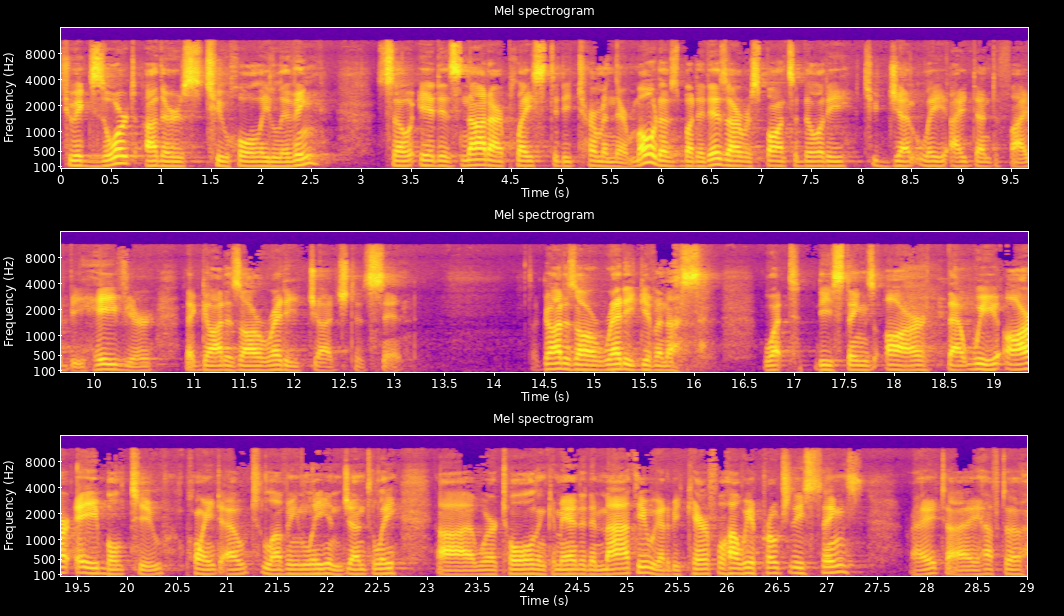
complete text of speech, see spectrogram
to exhort others to holy living. So it is not our place to determine their motives, but it is our responsibility to gently identify behavior that God has already judged as sin. So God has already given us what these things are that we are able to point out lovingly and gently. Uh, we're told and commanded in Matthew, we got to be careful how we approach these things, right? I have to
